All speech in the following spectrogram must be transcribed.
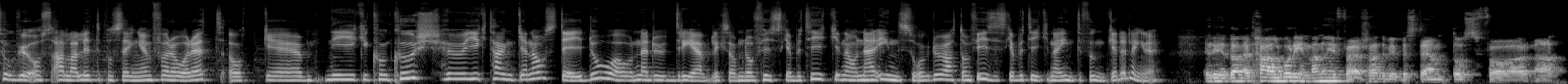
tog oss alla lite på sängen förra året och eh, ni gick i konkurs. Hur gick tankarna hos dig då och när du drev liksom, de fysiska butikerna och när insåg du att de fysiska butikerna inte funkade längre? Redan ett halvår innan ungefär så hade vi bestämt oss för att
